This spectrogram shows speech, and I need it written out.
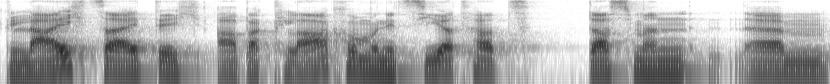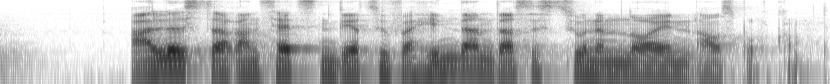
gleichzeitig aber klar kommuniziert hat, dass man ähm, alles daran setzen wird, zu verhindern, dass es zu einem neuen Ausbruch kommt.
